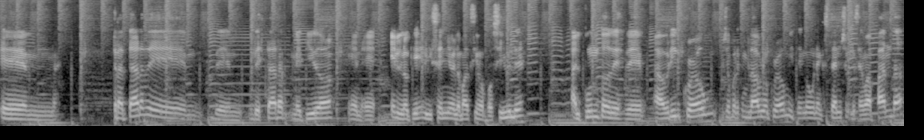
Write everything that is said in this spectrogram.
Em, tratar de, de, estar metido en, en, lo que es diseño lo máximo posible, al punto desde abrir Chrome, yo por ejemplo abro Chrome y tengo una extension que se llama Panda,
